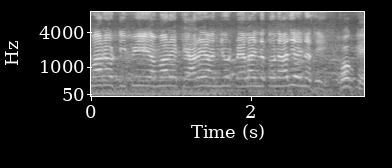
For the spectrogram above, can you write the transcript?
અમારો ટીપી અમારે ક્યારેય અંજુર પહેલાય નતો ને આજે નથી. ઓકે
